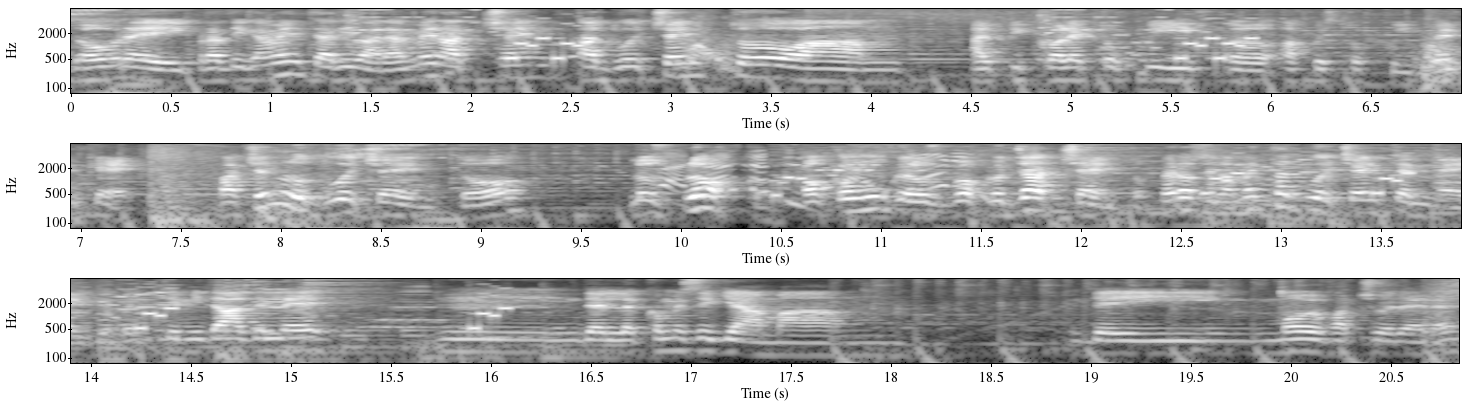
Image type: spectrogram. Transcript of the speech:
Dovrei praticamente arrivare almeno a, 100, a 200 a, al piccoletto qui, uh, a questo qui. Perché facendolo 200 lo sblocco. O comunque lo sblocco già a 100. Però se lo metto a 200 è meglio perché mi dà delle... Mm, del, come si chiama? dei... Mo lo faccio vedere.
